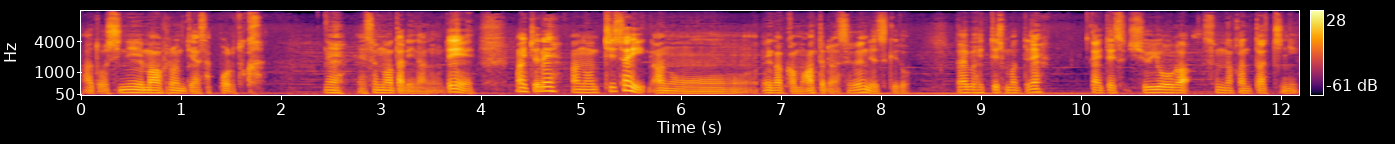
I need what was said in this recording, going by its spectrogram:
あとシネマフロンティア札幌とか、ね、そのあたりなので、まあ一応ね、あの、小さい、あのー映画館もあったりはするんですけど、だいぶ減ってしまってね、だいたい収容がそんな形に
